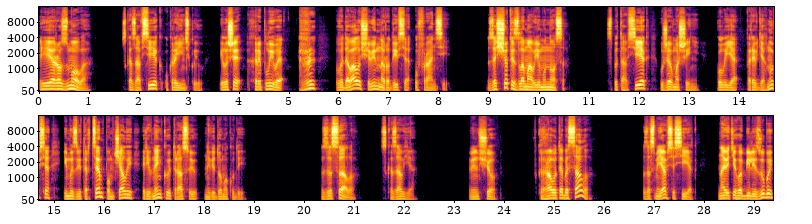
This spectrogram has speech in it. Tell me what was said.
Є розмова, сказав Сіяк українською, і лише хрипливе р видавало, що він народився у Франції. За що ти зламав йому носа? спитав Сіяк уже в машині коли я перевдягнувся, і ми з вітерцем помчали рівненькою трасою невідомо куди. За сало, сказав я. Він що? Вкрав у тебе сало? засміявся сіяк. Навіть його білі зуби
